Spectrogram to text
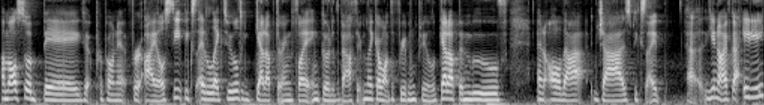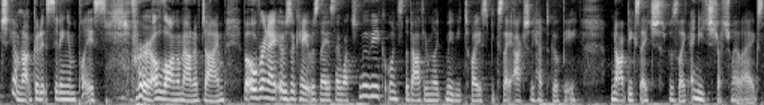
I'm also a big proponent for aisle seat because I like to be able to get up during the flight and go to the bathroom. Like I want the freedom to be able to get up and move and all that jazz because I, uh, you know, I've got ADHD. I'm not good at sitting in place for a long amount of time. But overnight it was okay. It was nice. I watched a movie, went to the bathroom like maybe twice because I actually had to go pee, not because I just was like I need to stretch my legs.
